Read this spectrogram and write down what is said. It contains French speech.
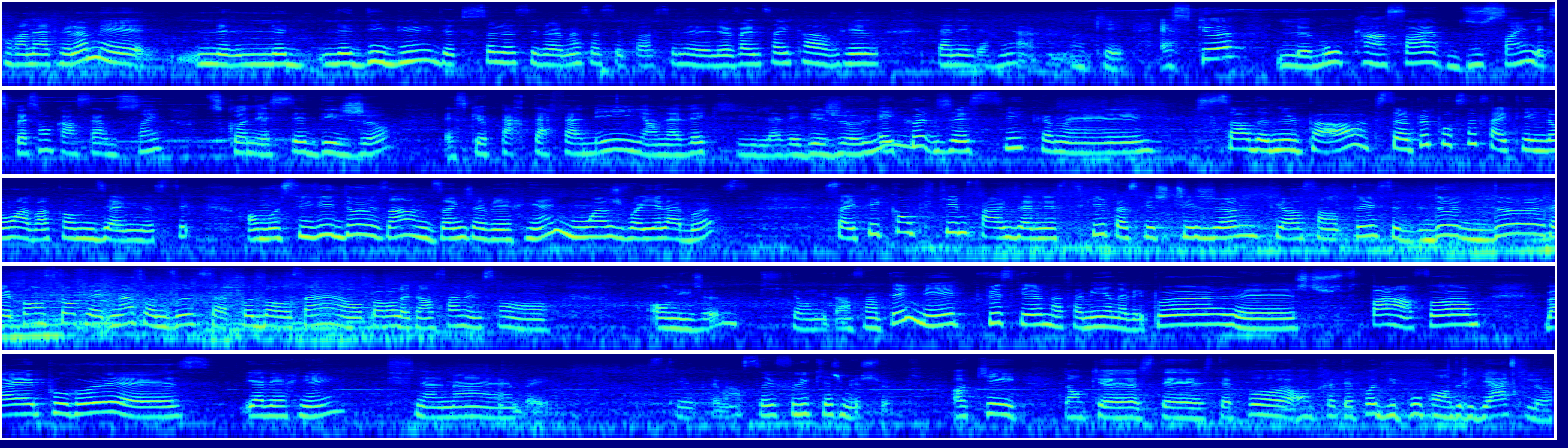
pour en arriver là. Mais le, début de tout ça, c'est vraiment, ça s'est passé le 25 avril l'année dernière. OK. Est-ce que le mot cancer du sein, l'expression cancer du sein, tu connaissais déjà? Est-ce que par ta famille, il y en avait qui l'avaient déjà eu? Écoute, je suis comme un... Je sors de nulle part. Puis c'est un peu pour ça que ça a été long avant qu'on me diagnostique. On m'a suivi deux ans en me disant que j'avais rien. Moi, je voyais la bosse. Ça a été compliqué de me faire diagnostiquer parce que j'étais jeune puis en santé. C'est deux, deux réponses complètement. Vas me dire que ça n'a pas de bon sens. On peut avoir le cancer même si on, on est jeune qu'on est en santé. Mais puisque ma famille n'en avait pas, euh, je suis super en forme, ben pour eux, euh, il n'y avait rien. Puis finalement, euh, ben, c'était vraiment ça. Il a que je me choque. OK. Donc, c'était pas, on ne traitait pas d'hypochondriaque, là.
